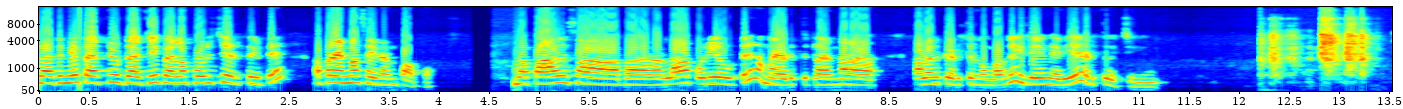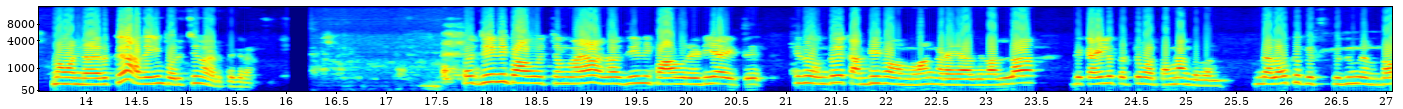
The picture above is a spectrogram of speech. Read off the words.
எல்லாத்தையுமே பரட்டி விட்டாச்சு. இப்போ எல்லாம் பொரிச்சு எடுத்துக்கிட்டு அப்புறம் என்ன செய்யணும்னு பார்ப்போம் இந்த பால் சா நல்லா பொரிய விட்டு நம்ம எடுத்துட்டோம். எந்த கலருக்கு எடுத்துருக்கோம் பாருங்க இதே மாதிரியே எடுத்து வச்சுக்கோங்க இன்னும் கொஞ்சம் இருக்கு. அதையும் பொரிச்சு நான் எடுத்துக்கிறேன். இப்போ ஜீனி பாவு வச்சோம்ல அதான் ஜீனி பாவு ரெடி ஆயிட்டு இது வந்து கம்பி பவம்லாம் கிடையாது. நல்லா இப்படி கையில தொட்டு பார்த்தோம்னா அந்த வரும் இந்த அளவுக்கு பிசு பிசுன்னு இருந்தா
